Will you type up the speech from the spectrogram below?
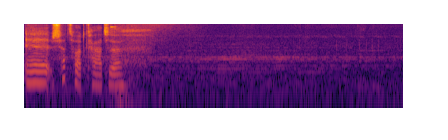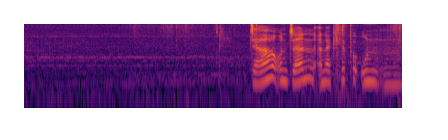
weg. Äh, Schatzwortkarte. Da und dann an der Klippe unten.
